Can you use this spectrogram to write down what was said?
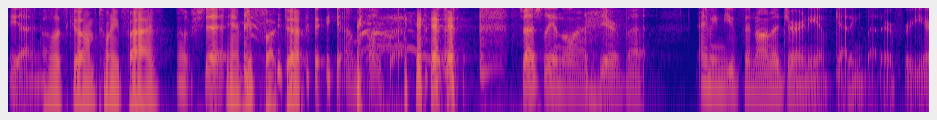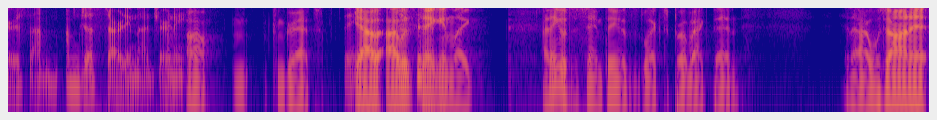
Yeah. Oh, let's go. I'm 25. Oh shit. Damn, you're fucked up. yeah, I'm fucked up. Especially in the last year, but I mean, you've been on a journey of getting better for years. I'm I'm just starting that journey. Oh, mm, congrats. Thanks. Yeah, I, I was taking like, I think it was the same thing as Lexapro back then, and I was on it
